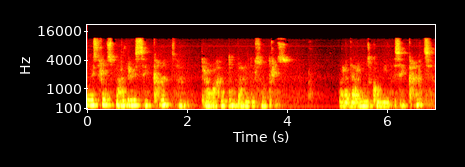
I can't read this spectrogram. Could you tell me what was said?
Nuestros padres se cansan trabajando para nosotros, para darnos comida, se cansan.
